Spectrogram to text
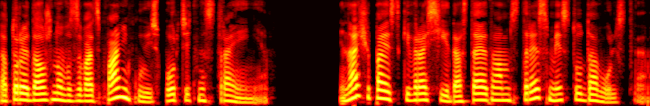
которое должно вызывать панику и испортить настроение. Иначе поездки в России доставят вам стресс вместо удовольствия.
